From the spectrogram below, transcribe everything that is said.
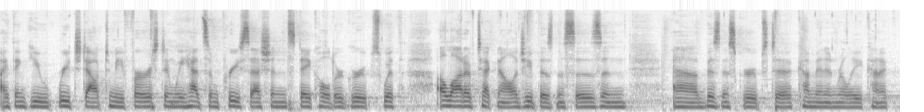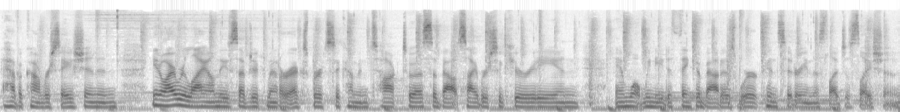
I think you reached out to me first, and we had some pre-session stakeholder groups with a lot of technology businesses and uh, business groups to come in and really kind of have a conversation. And you know, I rely on these subject matter experts to come and talk to us about cybersecurity and and what we need to think about as we're considering this legislation.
